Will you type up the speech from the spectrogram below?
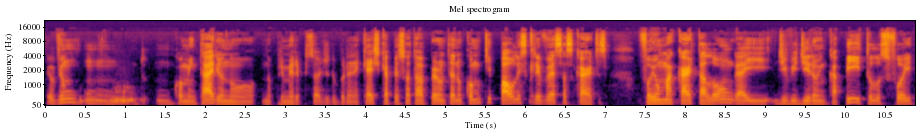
Eu vi um, um, um, comentário no, no primeiro episódio do Brunecast que a pessoa estava perguntando como que Paulo escreveu essas cartas. Foi uma carta longa e dividiram em capítulos? Foi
